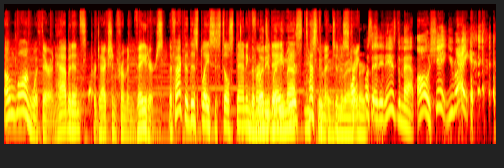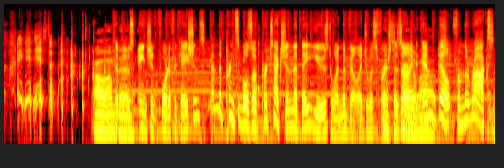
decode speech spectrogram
along with their inhabitants, protection from invaders. The fact that this place is still standing The firm buddy today buddy is testament stupid, to you the right. strength What's it? It is the map. Oh shit, you're right. it is the map. Oh, I'm of those ancient fortifications and the principles of protection that they used when the village was first designed and built from the rocks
